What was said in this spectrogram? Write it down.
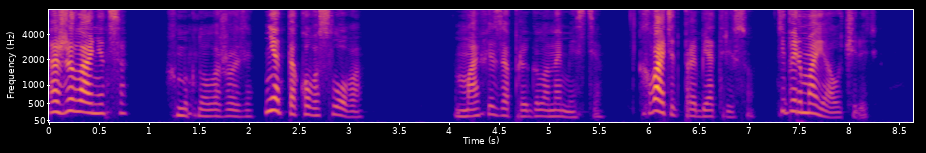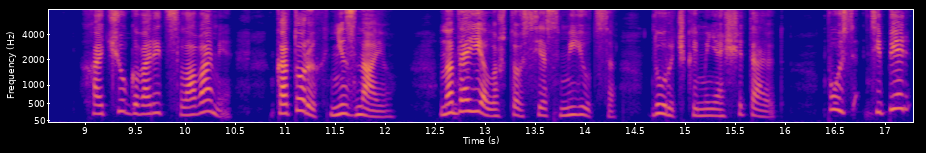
«Ожеланится», — хмыкнула Жози. «Нет такого слова». Мафи запрыгала на месте. «Хватит про Беатрису. Теперь моя очередь. Хочу говорить словами, которых не знаю. Надоело, что все смеются, дурочкой меня считают. Пусть теперь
